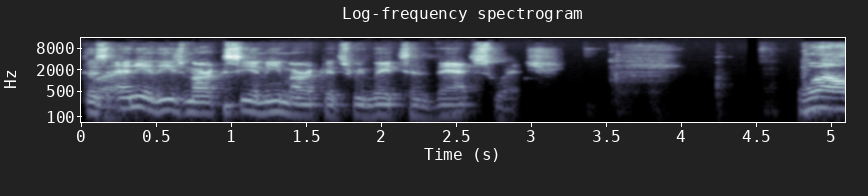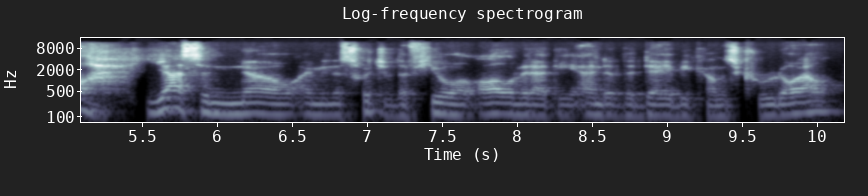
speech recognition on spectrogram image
Does right. any of these mark CME markets relate to that switch? Well, yes and no. I mean, the switch of the fuel, all of it at the end of the day becomes crude oil,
